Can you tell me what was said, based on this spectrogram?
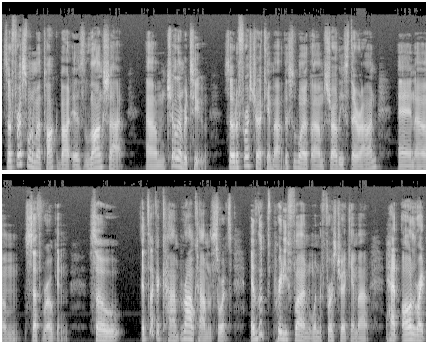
So the first one I'm going to talk about is Long Shot, um, trailer number two. So the first trailer came out. This was one with um, Charlize Theron and um, Seth Rogen. So it's like a com- rom com of sorts. It looked pretty fun when the first trailer came out. It had all the right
